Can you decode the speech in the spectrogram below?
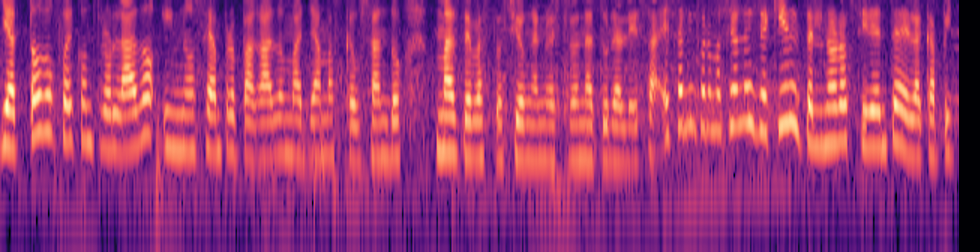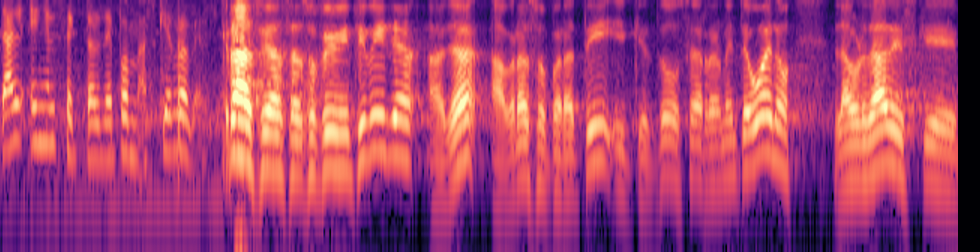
ya todo fue controlado y no se han propagado más llamas causando más devastación a nuestra naturaleza. Esa es la información desde aquí, desde el noroccidente de la capital, en el sector de Pomasqui. Robert. Gracias a Sofía Vintimilla. Allá, abrazo para ti y que todo sea realmente bueno. La verdad es que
